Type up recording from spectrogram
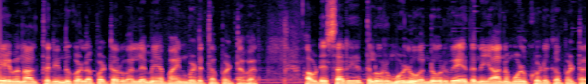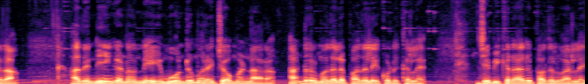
தேவனால் தெரிந்து கொள்ளப்பட்டவர் வல்லமையாக பயன்படுத்தப்பட்டவர். அவருடைய சரீரத்தில் ஒரு முள் வந்து ஒரு வேதனையான முள் கொடுக்கப்பட்டதாம் அது நீங்கணும்னே மூன்று முறை ஜோம் பண்ணாராம். ஆண்டவர் முதல்ல பதிலை கொடுக்கலை. ஜெபிக்கிறாரு பதில் வரல.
